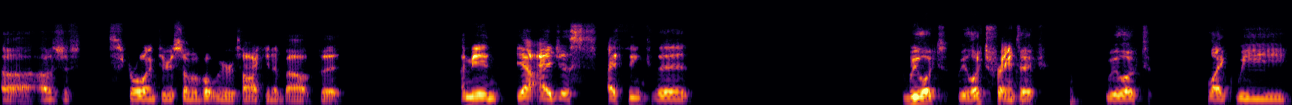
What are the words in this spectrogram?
uh, I was just scrolling through some of what we were talking about, but I mean, yeah, I just I think that we looked we looked frantic. We looked like we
